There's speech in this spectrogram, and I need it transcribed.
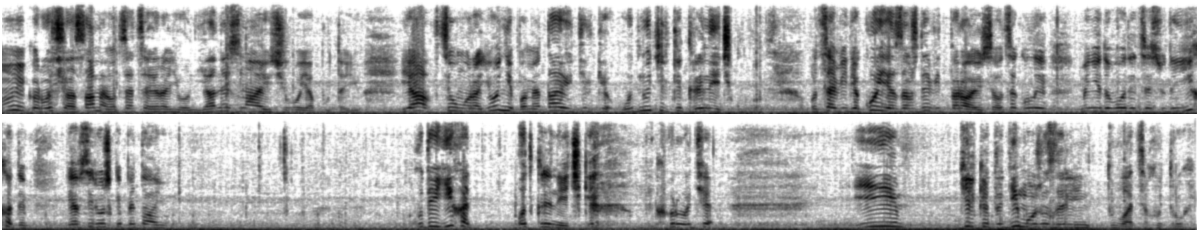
Ну і коротше, а саме оце цей район. Я не знаю, чого я путаю. Я в цьому районі пам'ятаю тільки одну тільки криничку. Оце від якої я завжди відпираюся. Оце коли мені доводиться сюди їхати, я в Сережки питаю, куди їхати від кринички. Коротше. І тільки тоді можу зорієнтуватися хоч трохи.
